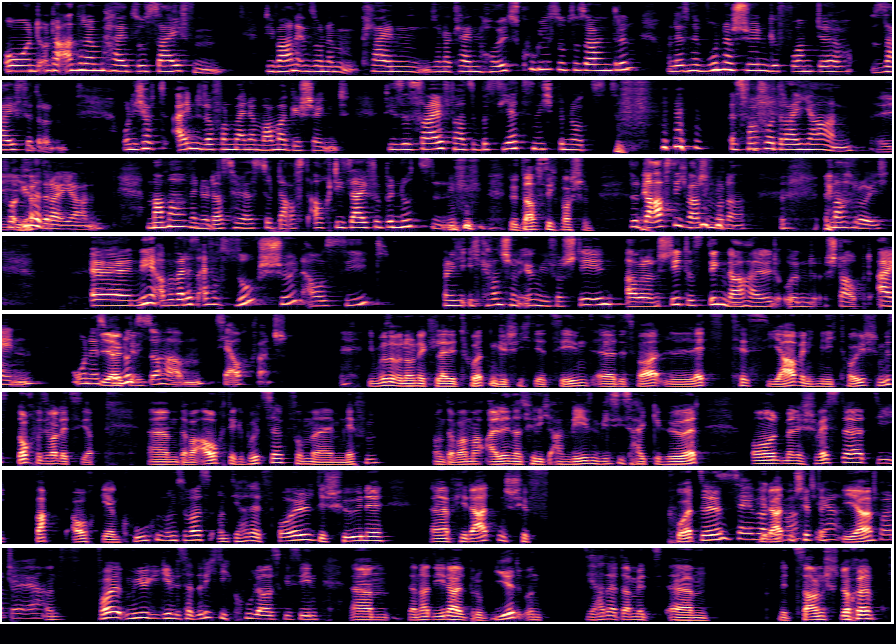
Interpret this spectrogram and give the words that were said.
Und unter anderem halt so Seifen. Die waren in so einem kleinen, so einer kleinen Holzkugel sozusagen drin. Und da ist eine wunderschön geformte Seife drin. Und ich habe eine davon meiner Mama geschenkt. Diese Seife hat sie bis jetzt nicht benutzt. es war vor drei Jahren. Vor Ja. über drei Jahren. Mama, wenn du das hörst, du darfst auch die Seife benutzen. Du darfst dich waschen. Du darfst dich waschen, Mutter. Mach ruhig. Äh, nee, aber weil das einfach so schön aussieht und ich, ich kann es schon irgendwie verstehen, aber dann steht das Ding da halt und staubt ein, ohne es Ja, benutzt zu haben. Ist ja auch Quatsch. Ich muss aber noch eine kleine Tortengeschichte erzählen. Äh, das war letztes Jahr, wenn ich mich nicht täusche. Doch, es war letztes Jahr. Ähm, da war auch der Geburtstag von meinem Neffen. Und da waren wir alle natürlich anwesend, wie sie es halt gehört. Und meine Schwester, die backt auch gern Kuchen und sowas. Und die hat halt voll das schöne äh, Piratenschiff Torte. Selber Piratenschiff. gemacht, ja. Torte, ja. Und voll Mühe gegeben, das hat richtig cool ausgesehen. Ähm, dann hat jeder halt probiert und die hat halt damit ähm, mit Zaunstocher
